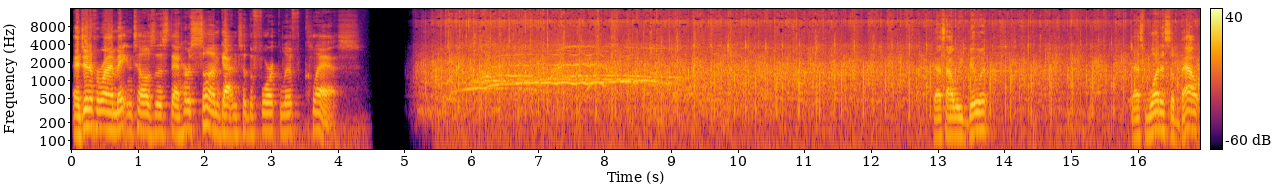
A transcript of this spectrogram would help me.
And Jennifer Ryan Mayton tells us that her son got into the forklift class. That's how we do it. That's what it's about.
